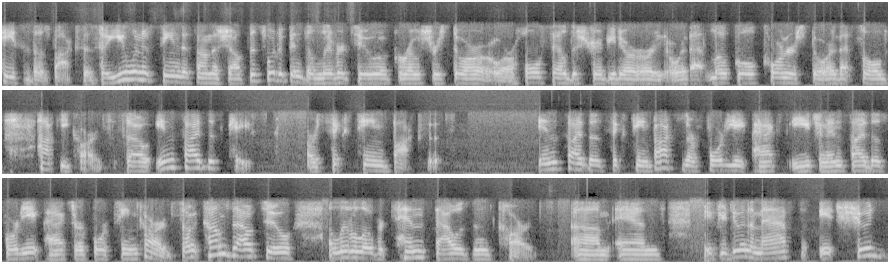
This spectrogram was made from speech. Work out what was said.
case of those boxes. So you wouldn't have seen this on the shelf. This would have been delivered to a grocery store or a wholesale distributor or, or that local corner store that sold hockey cards. So inside this case are 16 boxes. Inside those 16 boxes are 48 packs each, and inside those 48 packs are 14 cards. So it comes out to a little over 10,000 cards. Um, and if you're doing the math, it should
